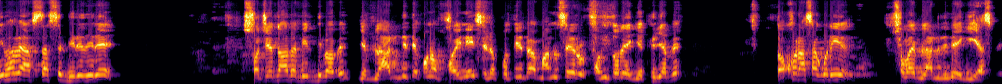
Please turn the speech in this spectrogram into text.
এইভাবে আস্তে আস্তে ধীরে ধীরে সচেতনতা বৃদ্ধি পাবে, যে ব্লাড দিতে কোনো ভয় নেই, সেটা প্রতিটা মানুষের অন্তরে গেঁথে যাবে। তখন আশা করি সবাই ব্লাড দিতে এগিয়ে আসবে।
